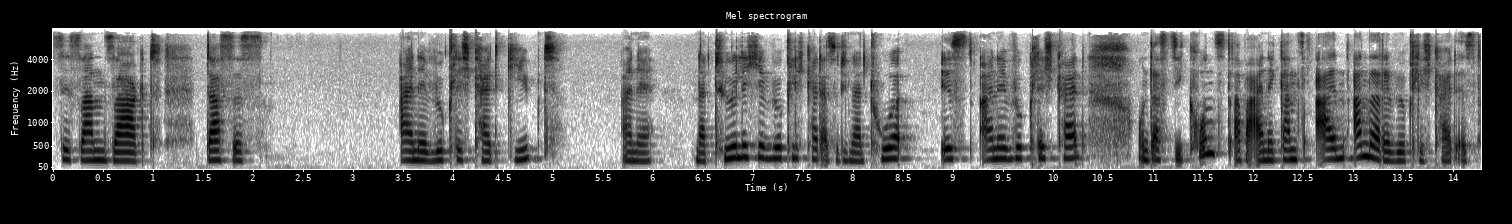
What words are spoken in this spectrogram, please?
Cézanne sagt, dass es eine Wirklichkeit gibt, eine natürliche Wirklichkeit, also die Natur ist eine Wirklichkeit und dass die Kunst aber eine ganz andere Wirklichkeit ist.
